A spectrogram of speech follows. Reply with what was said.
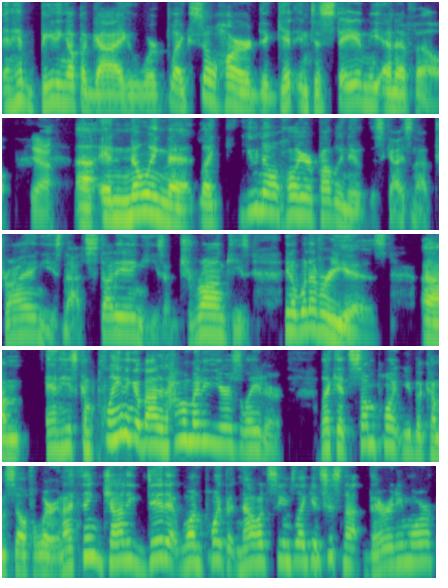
and him beating up a guy who worked like so hard to get into stay in the NFL. Yeah. Uh, and knowing that, like, you know, Hoyer probably knew this guy's not trying, he's not studying, he's a drunk, he's, you know, whatever he is. Um, and he's complaining about it how many years later? Like, at some point, you become self aware. And I think Johnny did at one point, but now it seems like it's just not there anymore.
